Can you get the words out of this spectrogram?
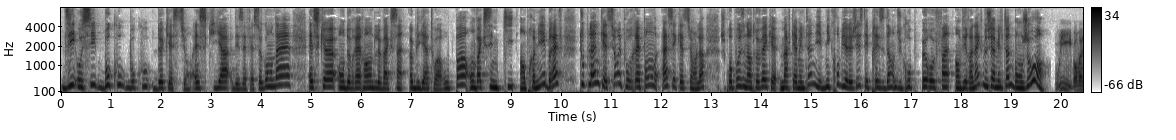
dit aussi beaucoup, beaucoup de questions. Est-ce qu'il y a des effets secondaires? Est-ce que on devrait rendre le vaccin obligatoire ou pas? On vaccine qui en premier? Bref, tout plein de questions. Et pour répondre à ces questions-là, je propose une entrevue avec Marc Hamilton. Il est microbiologiste et président du groupe Eurofin Environex. Monsieur Hamilton, bonjour. Oui, bon matin.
